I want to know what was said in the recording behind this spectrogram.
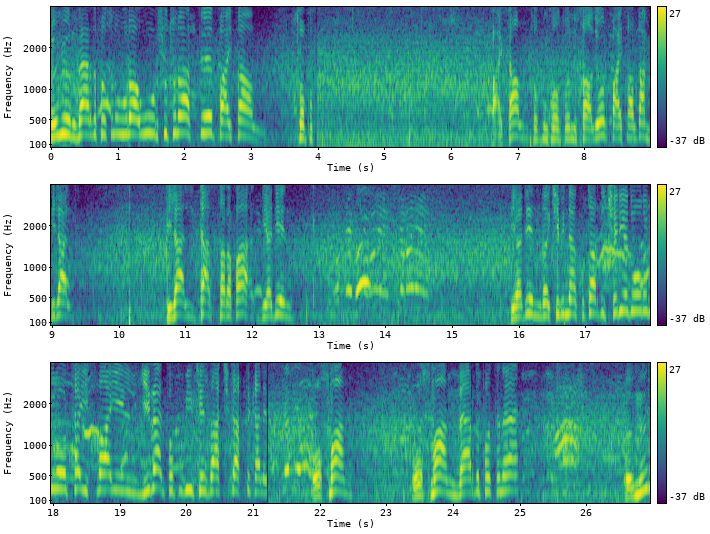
Ömür verdi pasını Uğur'a. Uğur şutunu attı. Faysal topu Faysal topun kontrolünü sağlıyor. Faysal'dan Bilal. Bilal ters tarafa Diyadin. Diyadin rakibinden kurtardı. İçeriye doğru bir orta İsmail. Giren topu bir kez daha çıkarttı kale. Osman. Osman verdi pasını. Ömür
